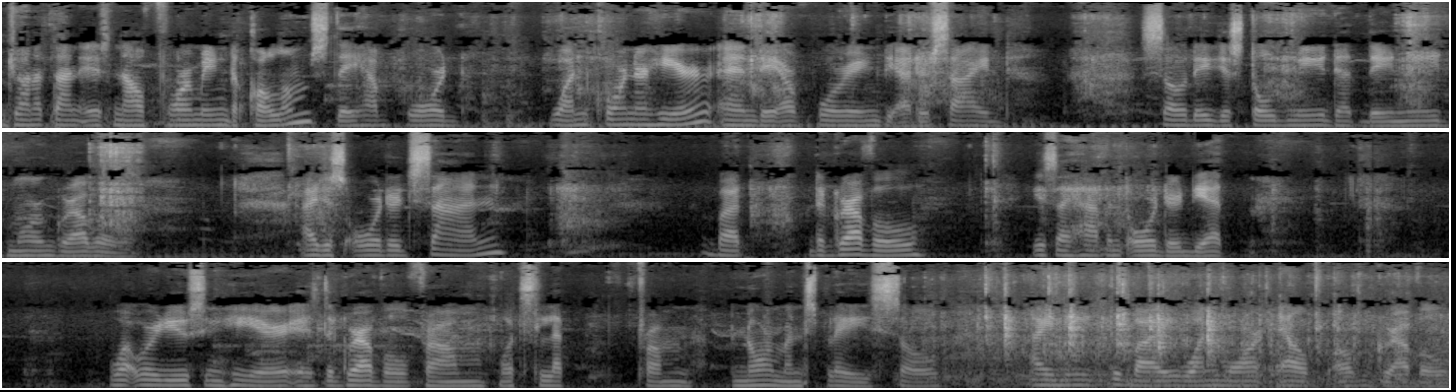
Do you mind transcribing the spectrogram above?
Jonathan is now forming the columns. They have poured one corner here and they are pouring the other side. So they just told me that they need more gravel. I just ordered sand but the gravel is I haven't ordered yet. What we're using here is the gravel from what's left from Norman's place. So I need to buy one more elf of gravel.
